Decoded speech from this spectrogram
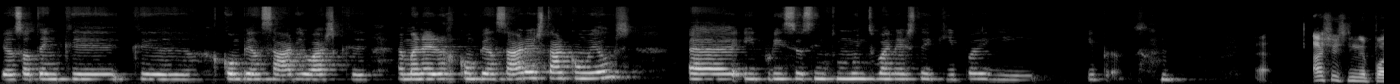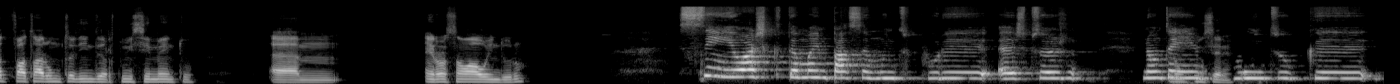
eu só tenho que, que recompensar e eu acho que a maneira de recompensar é estar com eles uh, e por isso eu sinto-me muito bem nesta equipa e, e pronto. Achas que ainda pode faltar um bocadinho de reconhecimento um, em relação ao Enduro? Sim, eu acho que também passa muito por uh, as pessoas não têm não muito que,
